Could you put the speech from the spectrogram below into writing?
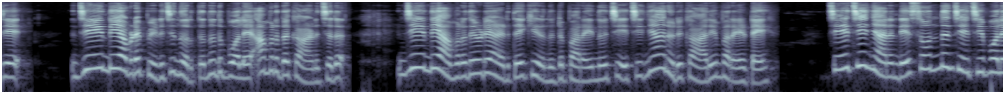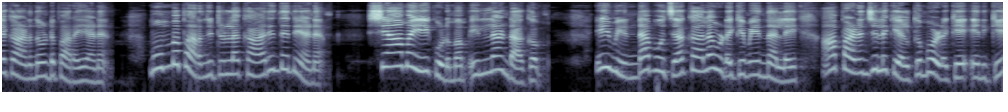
ജെ ജയന്തി അവിടെ പിടിച്ചു നിർത്തുന്നത് പോലെ അമൃത കാണിച്ചത്. ജയന്തി അമൃതയുടെ അടുത്തേക്ക് ഇരുന്നിട്ട് പറയുന്നു ചേച്ചി ഞാനൊരു കാര്യം പറയട്ടെ. ചേച്ചി ഞാൻ എന്റെ സ്വന്തം ചേച്ചിയെ പോലെ കാണുന്നോണ്ട് പറയാണ്. മുമ്പ് പറഞ്ഞിട്ടുള്ള കാര്യം തന്നെയാണ്. ശ്യാമ ഈ കുടുംബം ഇല്ലാണ്ടാക്കും. ഈ മിണ്ടാപൂച്ച കല ഉടയ്ക്കും എന്നല്ലേ ആ പഴഞ്ചൊല്ല് കേൾക്കുമ്പോഴൊക്കെ എനിക്ക്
